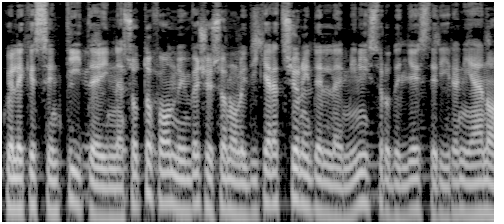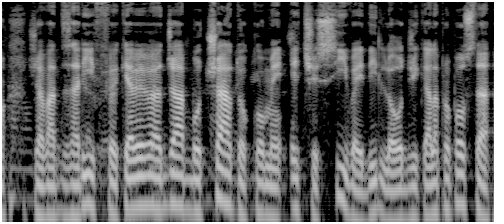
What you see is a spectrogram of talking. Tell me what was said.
Quelle che sentite in sottofondo invece sono le dichiarazioni del ministro degli esteri iraniano Javad Zarif, che aveva già bocciato come eccessiva ed illogica la proposta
